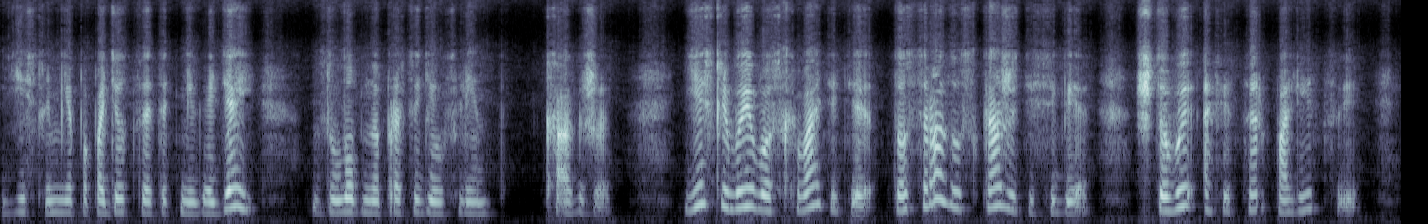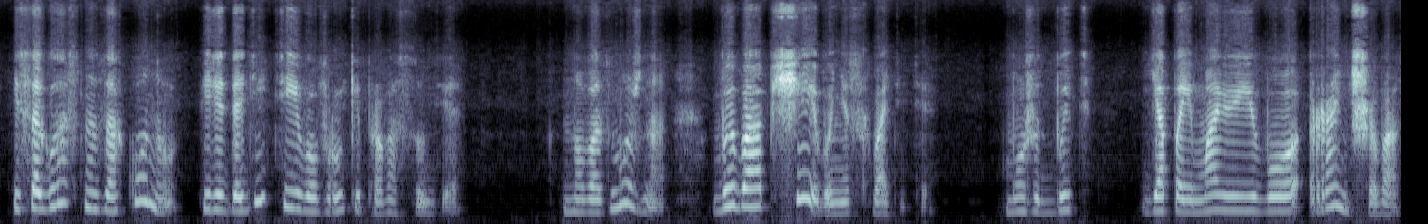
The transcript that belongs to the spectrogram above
Если мне попадется этот негодяй, злобно процедил Флинт. Как же? Если вы его схватите, то сразу скажете себе, что вы офицер полиции, и согласно закону передадите его в руки правосудия. Но, возможно, вы вообще его не схватите. Может быть, я поймаю его раньше вас.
